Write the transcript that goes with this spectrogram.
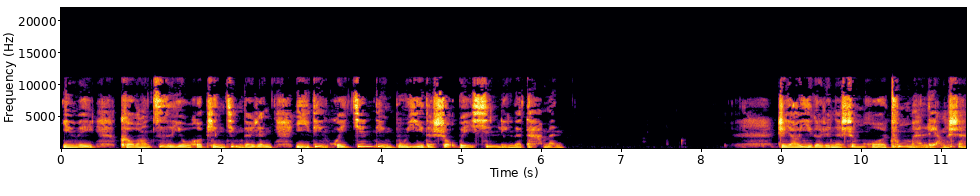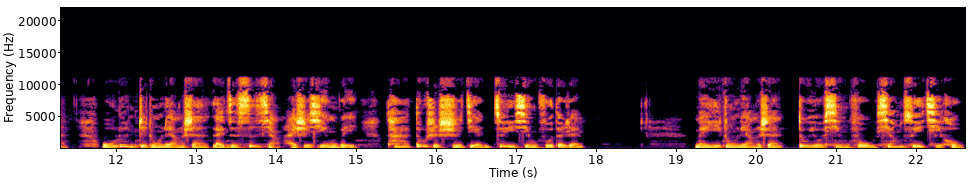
因为渴望自由和平静的人一定会坚定不移的守卫心灵的大门。只要一个人的生活充满良善，无论这种良善来自思想还是行为，他都是世间最幸福的人。每一种良善都有幸福相随其后，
